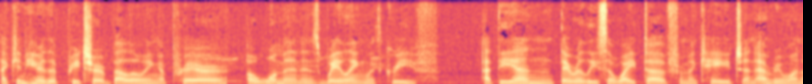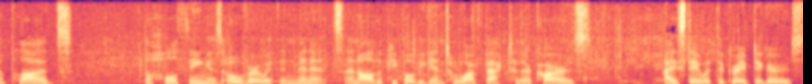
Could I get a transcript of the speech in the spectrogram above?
I can hear the preacher bellowing a prayer. A woman is wailing with grief. At the end, they release a white dove from a cage, and everyone applauds. The whole thing is over within minutes, and all the people begin to walk back to their cars. I stay with the gravediggers.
